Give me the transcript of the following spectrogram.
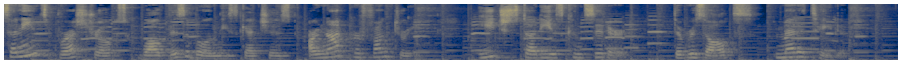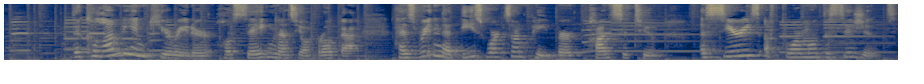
Sanín's brushstrokes, while visible in these sketches, are not perfunctory. Each study is considered, the results meditative. The Colombian curator Jose Ignacio Roca has written that these works on paper constitute a series of formal decisions,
